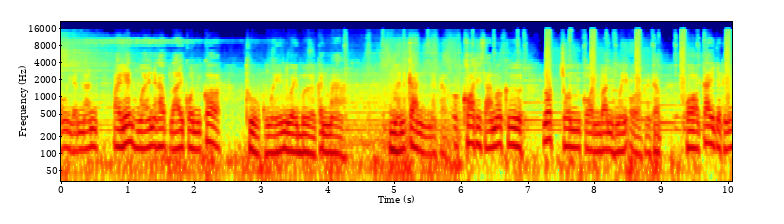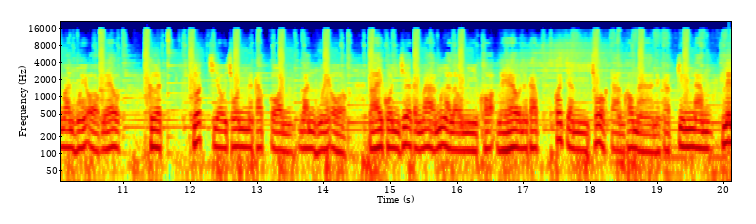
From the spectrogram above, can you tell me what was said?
ของเหรียญนั้น ไปเล่นหวยนะครับ หลายคนก็ถูกหวยรวยเบอร์กันมา เหมือนกันนะครับ ข้อที่ 3 ก็คือรถชนก่อนวันหวยออกนะครับ พอใกล้จะถึงวันหวยออกแล้ว เกิดรถเฉียวชนนะครับก่อนวันหวยออก หลายคนเชื่อกันว่าเมื่อเรามีเคราะห์แล้วนะครับ ก็จะมีโชคตามเข้ามานะครับ จึงนำเล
